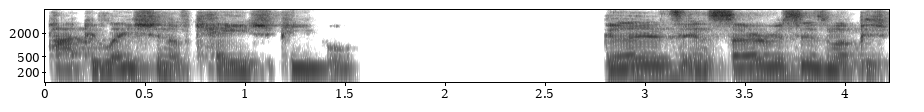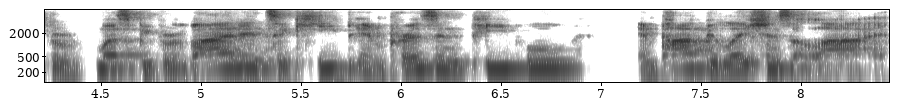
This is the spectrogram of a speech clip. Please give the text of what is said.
population of caged people. Goods and services must be, must be provided to keep imprisoned people and populations alive.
